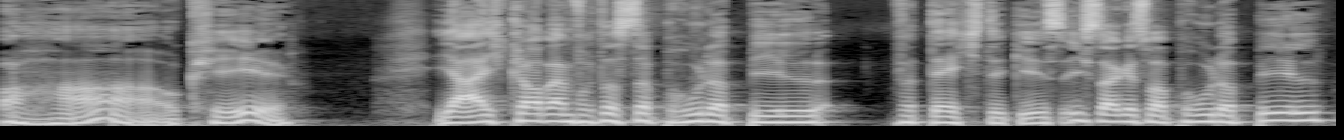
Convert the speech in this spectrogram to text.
Aha, okay. Ja, ich glaube einfach, dass der Bruder Bill verdächtig ist. Ich sage, es war Bruder Bill.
